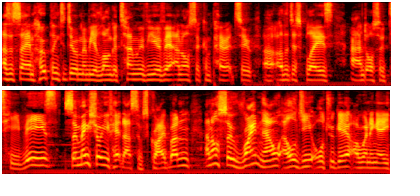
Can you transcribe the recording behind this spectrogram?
As I say, I'm hoping to do maybe a longer term review of it and also compare it to uh, other displays and also TVs. So make sure you've hit that subscribe button. And also right now, LG Ultra Gear are running a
